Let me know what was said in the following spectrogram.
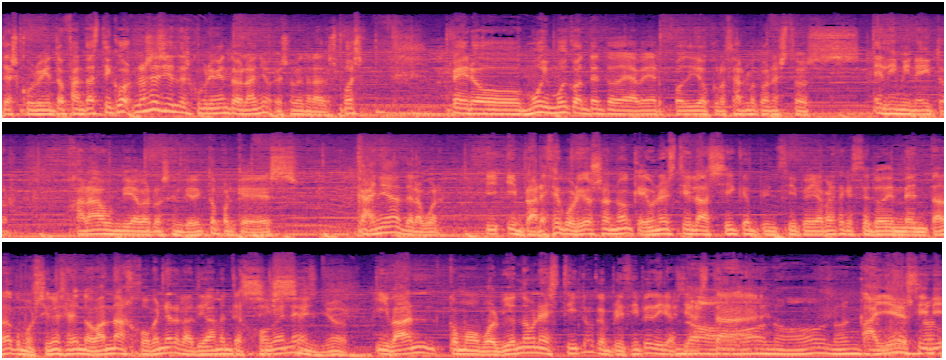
descubrimiento fantástico. No sé si el descubrimiento del año, eso vendrá después. Pero muy, muy contento de haber podido cruzarme con estos Eliminator. Ojalá un día verlos en directo porque es caña de la buena. Y, parece curioso, ¿no? Que un estilo así, que en principio ya parece que esté todo inventado, como siguen saliendo bandas jóvenes, relativamente jóvenes. señor. Y van como volviendo a un estilo que en principio dirías, ya está. No, no, no. Ayer sí.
